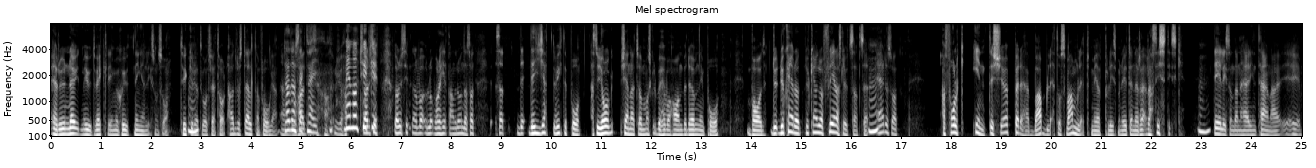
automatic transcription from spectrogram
är du nöjd med utvecklingen med skjutningen? Liksom så? Tycker Mm. du att det går åt rätt håll? Hade du ställt den frågan? Då hade de sagt nej. Men de tycker... då hade siffrorna var- varit helt annorlunda. Så, att, så att det, det är jätteviktigt på... Alltså jag känner att man skulle behöva ha en bedömning på vad... Du, du, kan, göra, du kan dra flera slutsatser. Mm. Är det så att, att folk inte köper det här babblet och svamlet med att Polismyndigheten är ra- rasistisk? Mm. Det är liksom den här interna eh,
